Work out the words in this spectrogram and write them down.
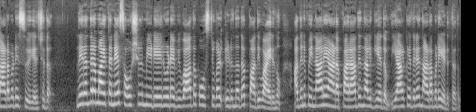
നടപടി സ്വീകരിച്ചത്. നിരന്തരമായി തന്നെ സോഷ്യൽ മീഡിയയിലൂടെ വിവാദ പോസ്റ്റുകൾ ഇടുന്നത് പതിവായിരുന്നു. അതിനു പിന്നാലെയാണ് പരാതി നൽകിയതും ഇയാൾക്കെതിരെ നടപടിയെടുത്തതും.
